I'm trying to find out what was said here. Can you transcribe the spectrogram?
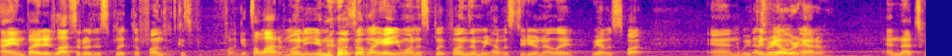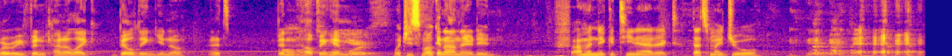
I invited Lázaro to split the funds because fuck, it's a lot of money, you know. So I'm like, hey, you want to split funds? And we have a studio in LA. We have a spot, and we've That's been where y'all doing work that. out. And that's where we've been kind of like building, you know, and it's been helping him more. What you smoking on there, dude? I'm a nicotine addict. That's my JUUL.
